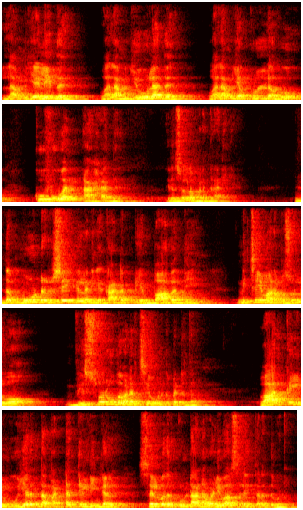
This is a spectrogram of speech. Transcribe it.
லம் எலிது வலம் யூலது வலம் யகுல்லஹு குஃபுவன் அஹத். இதை சொல்ல மறந்துடாதீங்க. இந்த மூன்று விஷயங்களில் நீங்கள் காட்டக்கூடிய பாபந்தி நிச்சயமாக நம்ம சொல்லுவோம். விஸ்வரூப வளர்ச்சியை உங்களுக்கு பெற்றுத்தரும். வாழ்க்கையின் உயர்ந்த மட்டத்தில் நீங்கள் செல்வதற்குண்டான வழிவாசலை திறந்துவிடும்.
